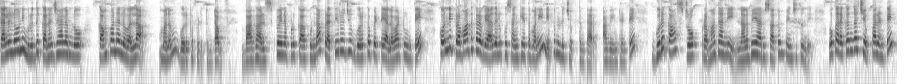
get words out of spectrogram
తలలోని మృదు కణజాలంలో కంపనల వల్ల మనం గురక పెడుతుంటాం. బాగా అలసిపోయినప్పుడు కాకుండా ప్రతిరోజు గురక పెట్టే అలవాటు ఉంటే కొన్ని ప్రమాదకర వ్యాధులకు సంకేతమని నిపుణులు చెప్తుంటారు. అవి ఏంటంటే గురక స్ట్రోక్ ప్రమాదాన్ని నలభై ఆరు శాతం పెంచుతుంది. ఒక రకంగా చెప్పాలంటే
